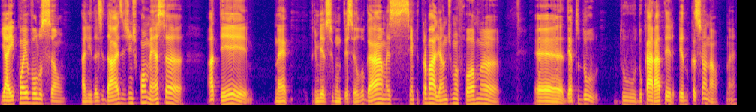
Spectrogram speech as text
E aí, com a evolução ali das idades, a gente começa a ter, né, primeiro, segundo, terceiro lugar, mas sempre trabalhando de uma forma é, dentro do, do, do, caráter educacional, né?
